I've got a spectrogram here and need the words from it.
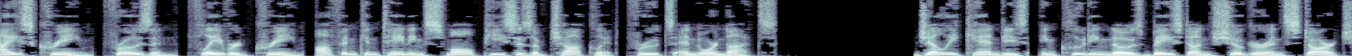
Ice cream, frozen, flavored cream, often containing small pieces of chocolate, fruits and or nuts. Jelly candies, including those based on sugar and starch,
